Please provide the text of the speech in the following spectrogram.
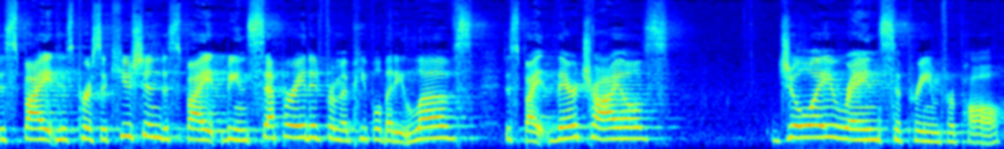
despite his persecution, despite being separated from a people that he loves, despite their trials, joy reigns supreme for Paul.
